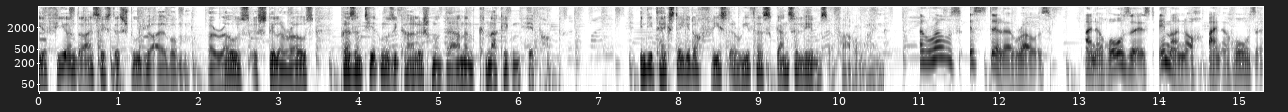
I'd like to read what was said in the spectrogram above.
Ihr 34. Studioalbum A Rose is Still a Rose präsentiert musikalisch modernen, knackigen Hip-Hop. In die Texte jedoch fließt Arethas ganze Lebenserfahrung ein. A rose is still a rose. Eine Rose ist immer noch eine Rose.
